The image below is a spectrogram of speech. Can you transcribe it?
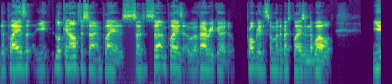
The players you, looking after certain players, so certain players who are very good, probably some of the best players in the world. You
